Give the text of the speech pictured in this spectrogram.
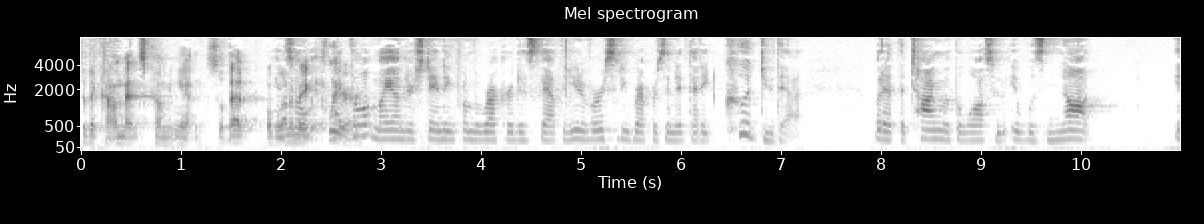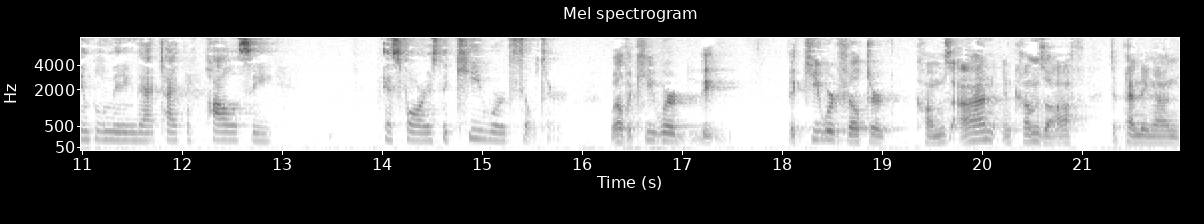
to the comments coming in. So that, I want to make clear. I thought my understanding from the record is that the university represented that it could do that, but at the time of the lawsuit, it was not implementing that type of policy as far as the keyword filter. Well, the keyword the the keyword filter comes on and comes off depending on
